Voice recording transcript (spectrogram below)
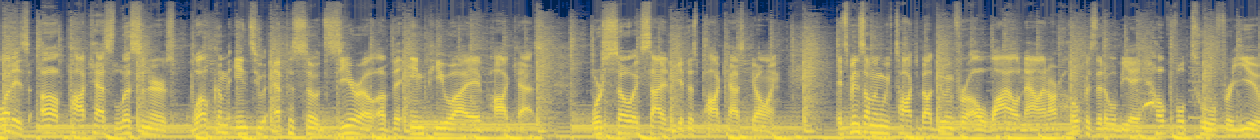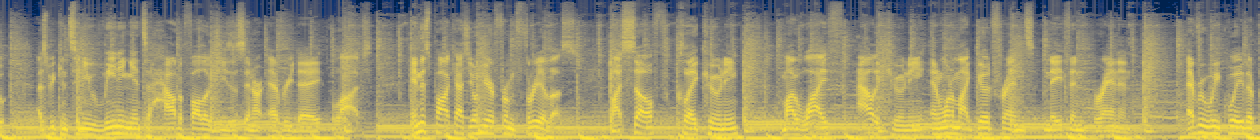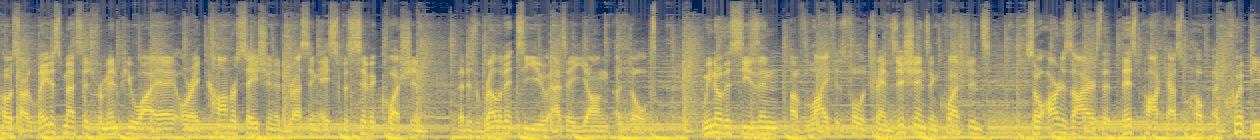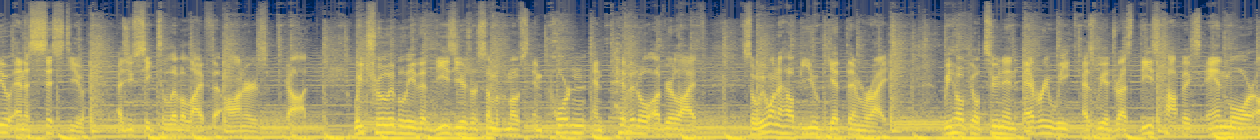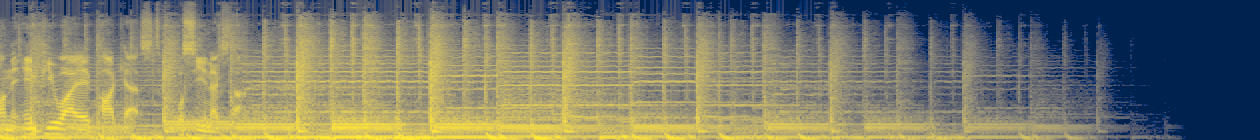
What is up, podcast listeners? Welcome into episode zero of the NPYA podcast. We're so excited to get this podcast going. It's been something we've talked about doing for a while now, and our hope is that it will be a helpful tool for you as we continue leaning into how to follow Jesus in our everyday lives. In this podcast, you'll hear from three of us myself, Clay Cooney, my wife, Allie Cooney, and one of my good friends, Nathan Brannon. Every week, we'll either post our latest message from NPYA or a conversation addressing a specific question that is relevant to you as a young adult. We know this season of life is full of transitions and questions, so our desire is that this podcast will help equip you and assist you as you seek to live a life that honors God. We truly believe that these years are some of the most important and pivotal of your life, so we want to help you get them right. We hope you'll tune in every week as we address these topics and more on the NPYA podcast. We'll see you next time.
